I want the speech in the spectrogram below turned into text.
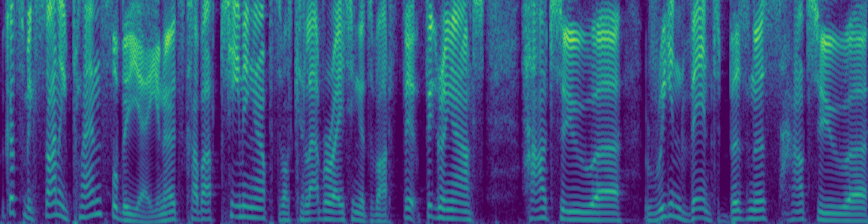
we've got some exciting plans for the year. You know, it's about teaming up, it's about collaborating, it's about fi- figuring out how to uh, reinvent business, how to uh,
